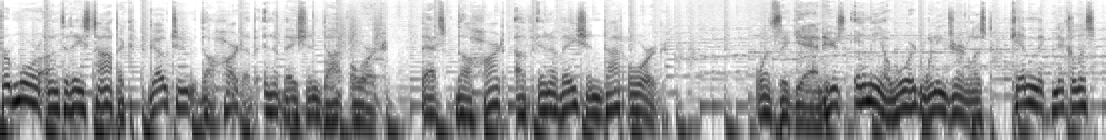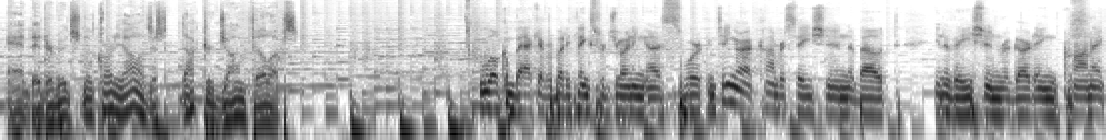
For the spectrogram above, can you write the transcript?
For more on today's topic, go to theheartofinnovation.org. That's theheartofinnovation.org. Once again, here's Emmy Award winning journalist Kym McNicholas and interventional cardiologist Dr. John Phillips. Welcome back, everybody. Thanks for joining us. We're continuing our conversation about innovation regarding chronic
